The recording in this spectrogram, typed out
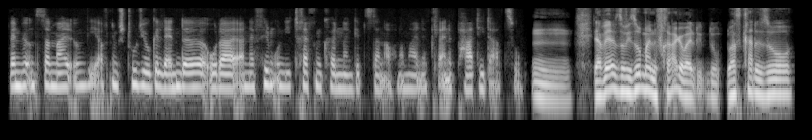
wenn wir uns dann mal irgendwie auf dem Studiogelände oder an der Filmuni treffen können, dann gibt's dann auch nochmal eine kleine Party dazu. Mhm. Da wäre sowieso meine Frage, weil du, du hast gerade so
